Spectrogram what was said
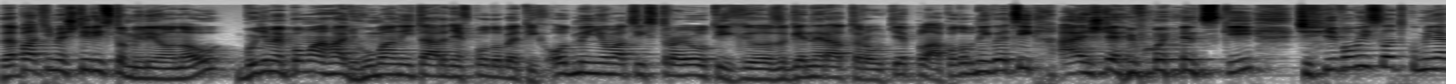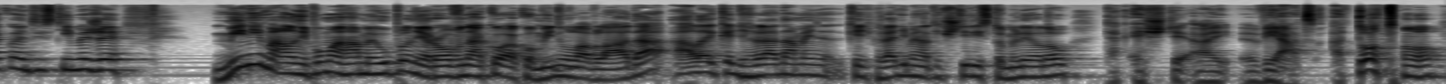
Zaplatíme 400 miliónov, budeme pomáhať humanitárne v podobe tých odmiňovacích strojov, tých e, generátorov tepla a podobných vecí a ešte aj vojensky. Čiže vo výsledku my nakoniec zistíme, že minimálne pomáhame úplne rovnako ako minulá vláda, ale keď, hľadáme, keď hľadíme na tých 400 miliónov, tak ešte aj viac. A toto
